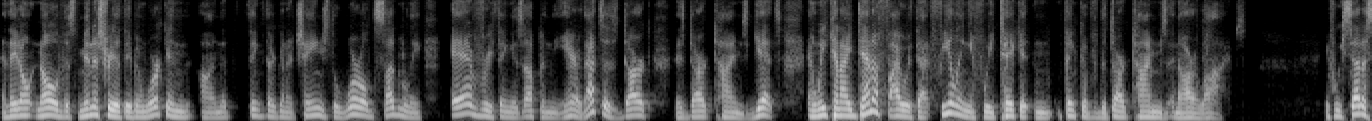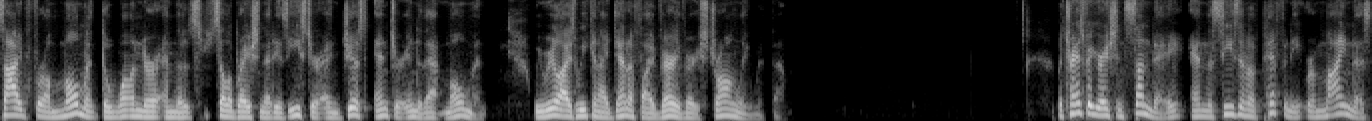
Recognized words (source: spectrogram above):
and they don't know this ministry that they've been working on that think they're going to change the world suddenly everything is up in the air. That's as dark as dark times gets. And we can identify with that feeling if we take it and think of the dark times in our lives. If we set aside for a moment the wonder and the celebration that is easter and just enter into that moment we realize we can identify very very strongly with them but Transfiguration Sunday and the season of Epiphany remind us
